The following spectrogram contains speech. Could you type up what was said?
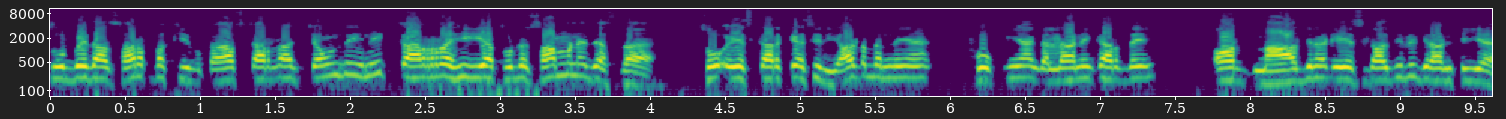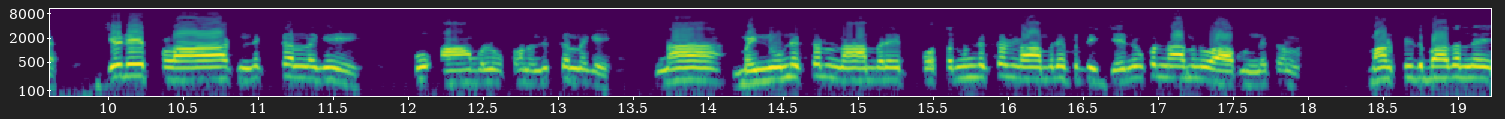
ਸੂਬੇ ਦਾ ਸਰਬਪੱਖੀ ਵਿਕਾਸ ਕਰਨਾ ਚਾਹੁੰਦੀ ਨਹੀਂ, ਕਰ ਰਹੀ ਆ ਤੁਹਾਡੇ ਸਾਹਮਣੇ ਦਿਸਦਾ ਹੈ। ਸੋ ਇਸ ਕਰਕੇ ਅਸੀਂ ਰਿਜ਼ਲਟ ਦਿੰਨੇ ਆ ਫੋਕੀਆਂ ਗੱਲਾਂ ਨਹੀਂ ਕਰਦੇ ਔਰ ਨਾਲ ਦੀ ਨਾਲ ਇਸ ਗੱਲ ਦੀ ਵੀ ਗਾਰੰਟੀ ਹੈ, ਜਿਹੜੇ ਪਲਾਟ ਨਿਕਲਣਗੇ, ਉਹ ਆਮ ਲੋਕਾਂ ਨੂੰ ਨਿਕਲਣਗੇ। ਨਾ ਮੈਨੂੰ ਨਿਕਲ, ਨਾ ਮੇਰੇ ਪੁੱਤ ਨੂੰ ਨਿਕਲ, ਨਾ ਮੇਰੇ ਭਤੀਜੇ ਨੂੰ ਨਿਕਲ, ਨਾ ਮੈਨੂੰ ਆਪ ਨੂੰ ਨਿਕਲਣ ਮਨਪ੍ਰੀਤ ਬਾਦਲ ਨੇ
